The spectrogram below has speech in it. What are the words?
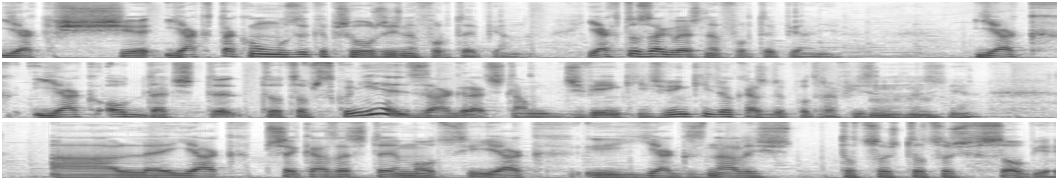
jak, się, jak taką muzykę przełożyć na fortepian? Jak to zagrać na fortepianie? Jak, jak oddać te, to, to wszystko, nie zagrać tam dźwięki, dźwięki to każdy potrafi zagrać, nie? Ale jak przekazać te emocje, jak, jak znaleźć to coś, to coś w sobie.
